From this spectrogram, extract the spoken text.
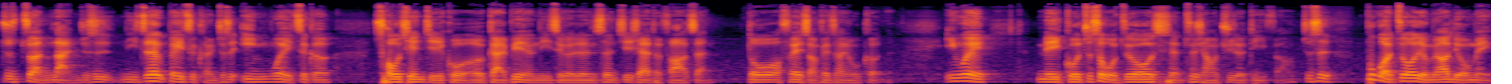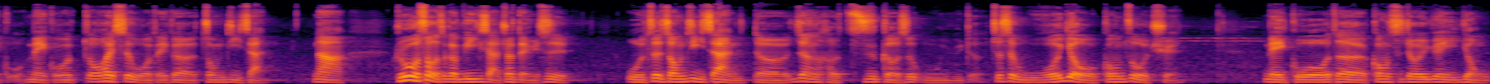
就赚烂，就是你这辈子可能就是因为这个抽签结果而改变了你这个人生接下来的发展，都非常非常有可能，因为。美国就是我最后想最想要去的地方，就是不管最后有没有留美国，美国都会是我的一个中继站。那如果说我这个 visa 就等于是我这中继站的任何资格是无余的，就是我有工作权，美国的公司就会愿意用我，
